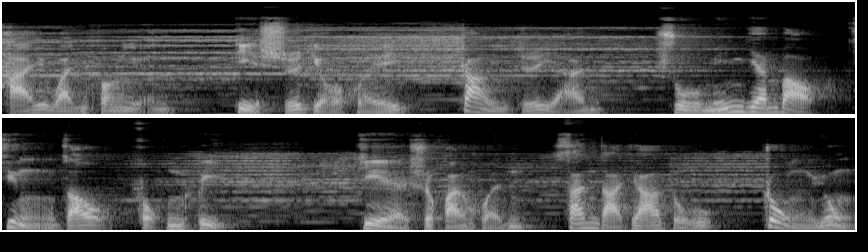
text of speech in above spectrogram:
台湾风云》第十九回：仗义直言，蜀民间报竟遭封闭；借尸还魂，三大家族重用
